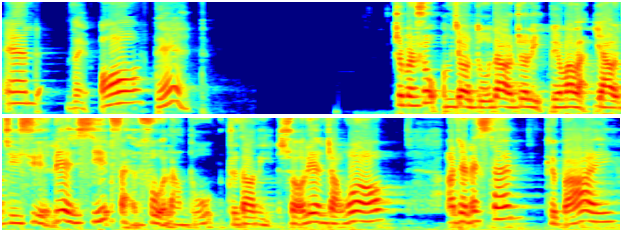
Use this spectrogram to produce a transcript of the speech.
And they all did. 这本书我们就读到这里，别忘了要继续练习反复朗读，直到你熟练掌握哦。Until next time, goodbye.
